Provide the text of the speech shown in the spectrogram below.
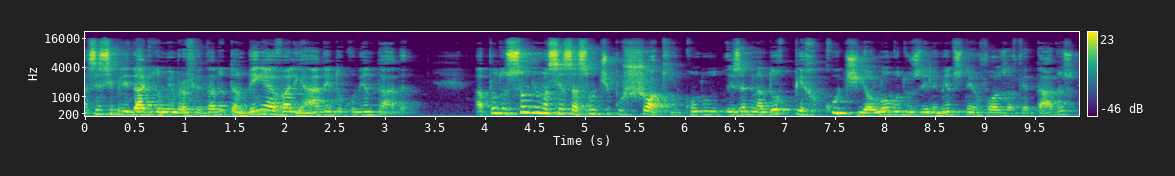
A sensibilidade do membro afetado também é avaliada e documentada. A produção de uma sensação tipo choque, quando o examinador percute ao longo dos elementos nervosos afetados,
